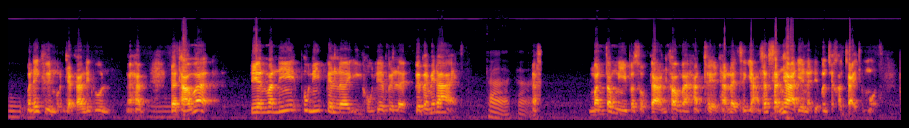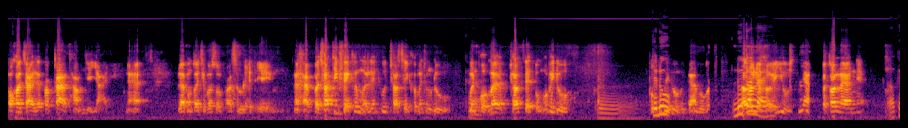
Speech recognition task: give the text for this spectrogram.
อืมมันได้คืนหมดจากการเล่นหุ้นนะครับอืมแต่ถามว่าเรียนวันนี้พรุ่งนี้เป็นเลยอีกหกเดือนเป็นเลย เป็นไปไม่ได้ค่ะค่ะมันต้องมีประสบการณ์เข้ามาหัดเทรดหัดอะไรสักอย่างสักสัญญาเดียวน่ะเดี๋ยวมันจะเข้าใจทั้งหมดพอเข้าใจแล้วก็กล้าทำใหญ่ๆนะฮะแล้วมันก็จะประสบความสำเร็จเองนะครับช็อตที่เฟกก็เหมือนเล่นหุ้นช็อตเสร็จก็ไม่ต้องดูเหมือนผมว่าช็อตเสร็จผมก็ไปดูอืมผมจะดูก็ไปดูเหมือนกันผมก็ดูเอตออนไหนเหยอยู่เนี่ยแต่ก็แลนด์เนี่ย โอเค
